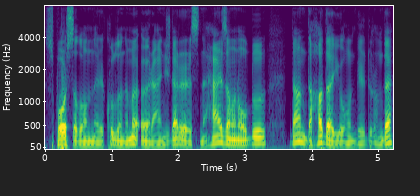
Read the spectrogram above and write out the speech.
Spor salonları kullanımı öğrenciler arasında her zaman olduğundan daha da yoğun bir durumda.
